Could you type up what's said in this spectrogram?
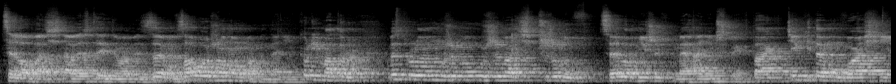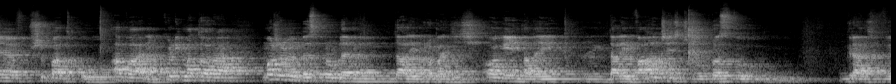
celować. Nawet wtedy, gdy mamy ją założoną, mamy na niej kolimator, bez problemu możemy używać przyrządów celowniczych, mechanicznych. Tak, dzięki temu właśnie w przypadku awarii kolimatora możemy bez problemu dalej prowadzić ogień, dalej, dalej walczyć, czy po prostu grać w,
